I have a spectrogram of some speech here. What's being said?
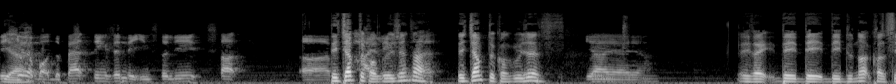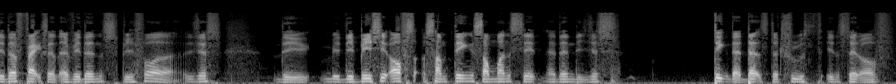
They Yeah. hear about the bad things then they instantly start uh They jump to conclusions, on ah. that. They jump to conclusions. Yeah, yeah, yeah. It's like they, they, they do not consider facts and evidence before. lah. It's just they they base it off something someone said, and then they just think that that's the truth instead of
